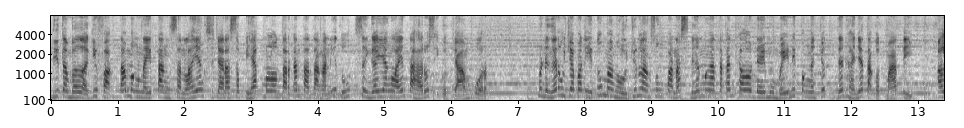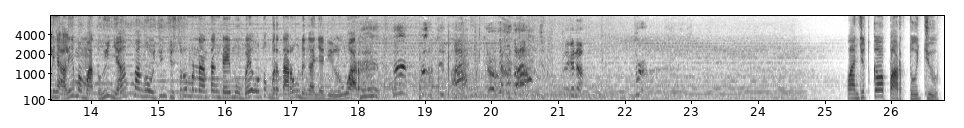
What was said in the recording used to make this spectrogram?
Ditambah lagi fakta mengenai Tang San lah yang secara sepihak melontarkan tantangan itu sehingga yang lain tak harus ikut campur. Mendengar ucapan itu, Mang Hojun langsung panas dengan mengatakan kalau Daimumbe ini pengecut dan hanya takut mati. Alih-alih mematuhinya, Mang Hojun justru menantang Dai Mumbai untuk bertarung dengannya di luar. Lanjut ke part 7.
